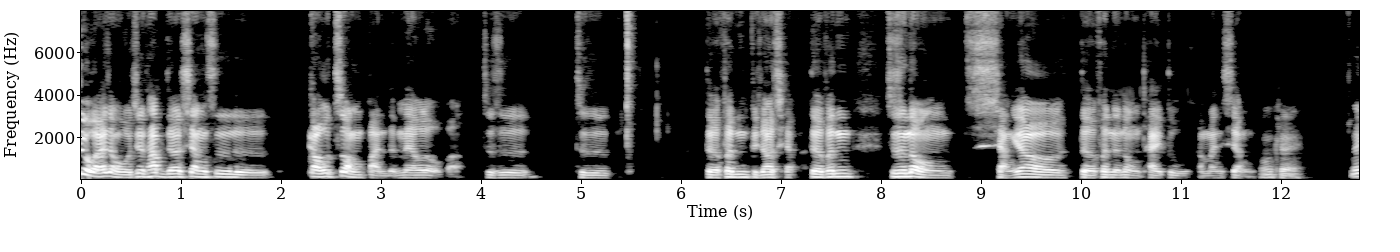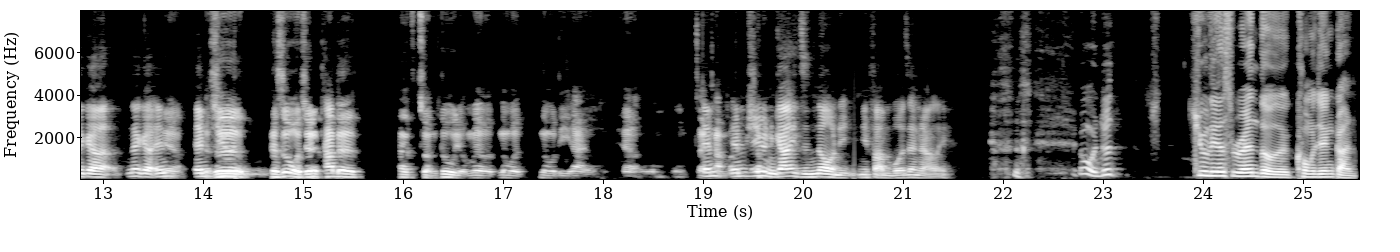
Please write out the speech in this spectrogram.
对我来讲，我觉得他比较像是高壮版的 Melo 吧，就是就是。得分比较强，得分就是那种想要得分的那种态度，还蛮像的。OK，那个那个 M M，可是可是我觉得他的他的准度有没有那么那么厉害了？我我再看 M G U，你刚刚一直 no，你你反驳在哪里？因为我觉得 Julius Randle 的空间感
